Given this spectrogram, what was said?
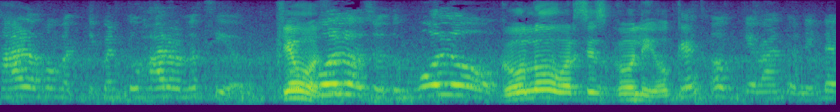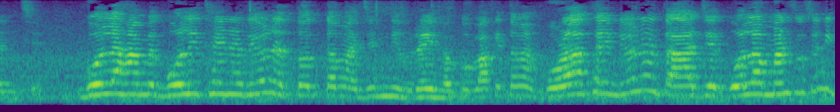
હારો સમજતી પણ તું હારો નથી હવે. કેવો છે? છો તું બોલો ગોલો વર્સિસ ગોલી ઓકે ઓકે વાંધો નહીં ડન છે. ગોલા સામે ગોલી થઈને રહ્યો ને તો તમારી જિંદગી રહી શકો. બાકી તમે ગોળા થઈને રહ્યો ને તો આ જે ગોલા માણસો છે ને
